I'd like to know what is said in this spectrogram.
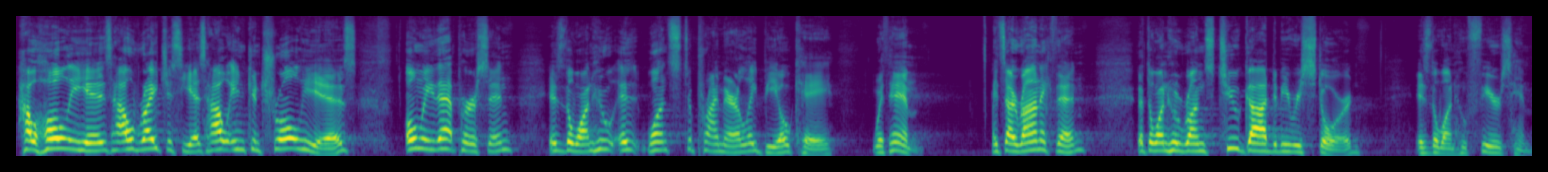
how holy He is, how righteous He is, how in control He is, only that person is the one who is, wants to primarily be okay with Him. It's ironic then that the one who runs to God to be restored is the one who fears Him.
